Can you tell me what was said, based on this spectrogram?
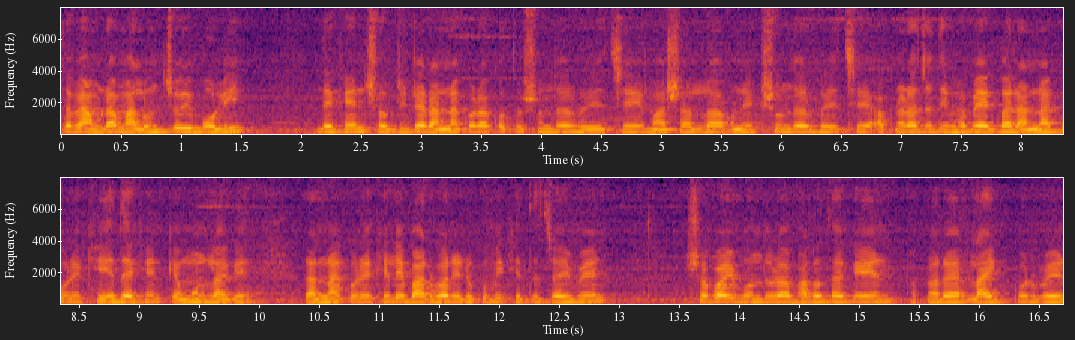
তবে আমরা মালঞ্চই বলি। দেখেন সবজিটা রান্না করা কত সুন্দর হয়েছে মাশাল্লাহ অনেক সুন্দর হয়েছে। আপনারা যদি ভাবে একবার রান্না করে খেয়ে দেখেন কেমন লাগে। রান্না করে খেলে বারবার এরকমই খেতে চাইবেন। সবাই বন্ধুরা ভালো থাকেন, আপনারা লাইক করবেন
